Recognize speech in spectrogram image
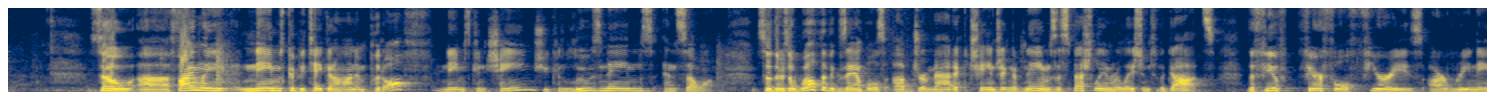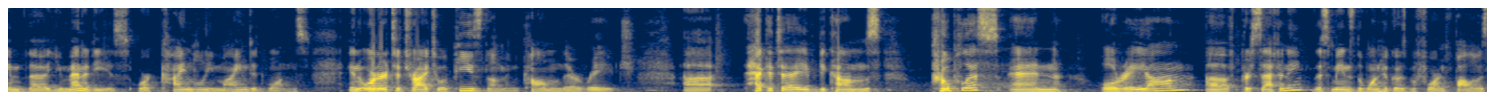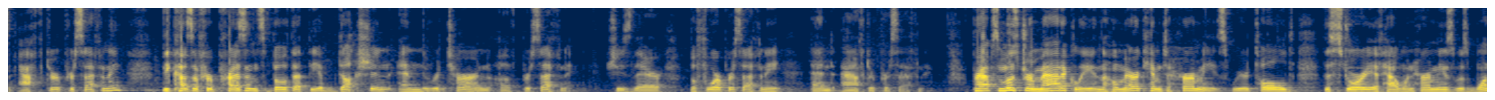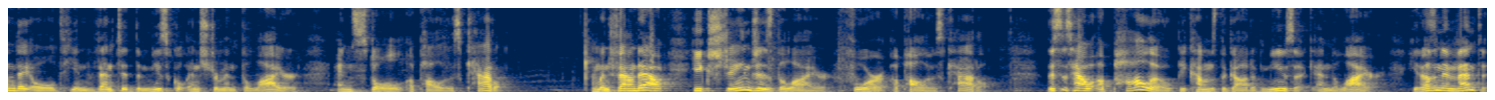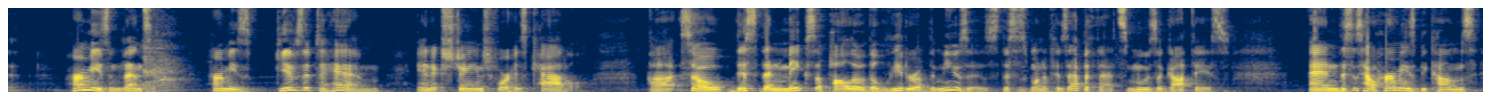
So uh, finally, names could be taken on and put off. Names can change. You can lose names, and so on. So there's a wealth of examples of dramatic changing of names, especially in relation to the gods. The few fearful Furies are renamed the Eumenides, or kindly minded ones, in order to try to appease them and calm their rage. Uh, Hecate becomes Propolis and Oreion of Persephone. This means the one who goes before and follows after Persephone, because of her presence both at the abduction and the return of Persephone. She's there before Persephone and after Persephone. Perhaps most dramatically, in the Homeric hymn to Hermes, we are told the story of how when Hermes was one day old, he invented the musical instrument the lyre and stole Apollo's cattle. When found out, he exchanges the lyre for Apollo's cattle. This is how Apollo becomes the god of music and the lyre. He doesn't invent it, Hermes invents it. Hermes gives it to him in exchange for his cattle. Uh, so this then makes Apollo the leader of the muses. This is one of his epithets, Musagetes. And this is how Hermes becomes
